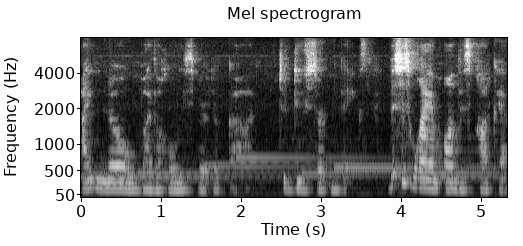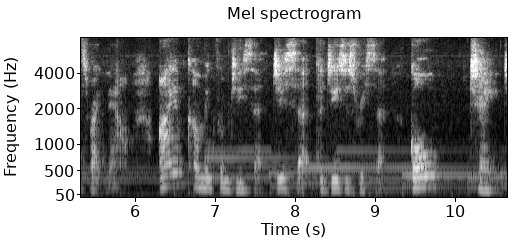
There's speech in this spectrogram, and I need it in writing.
I know, by the Holy Spirit of God to do certain things. This is why I'm on this podcast right now. I am coming from JESET, JESET, the Jesus Reset. Goal, change.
